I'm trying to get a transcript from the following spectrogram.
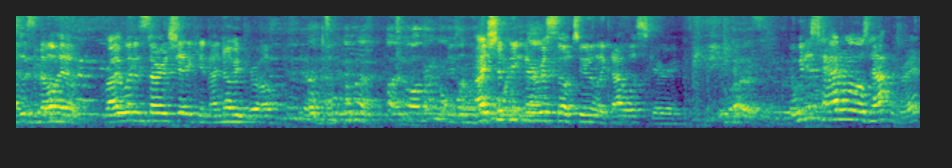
I just know him. Right when it started shaking, I know he broke. I should be nervous though too. Like that was scary. We just had one of those happen, right?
